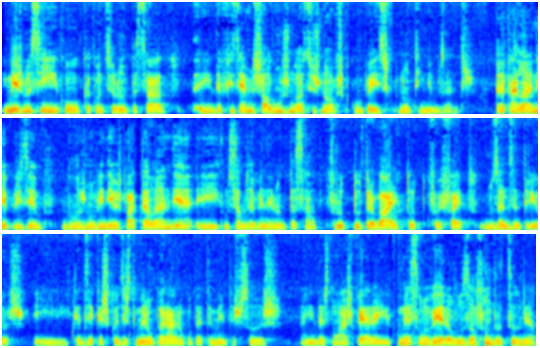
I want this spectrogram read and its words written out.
E mesmo assim, com o que aconteceu no ano passado, ainda fizemos alguns negócios novos com países que não tínhamos antes. A Tailândia, por exemplo, nós não vendíamos para a Tailândia e começámos a vender no ano passado, fruto do trabalho todo que foi feito nos anos anteriores. E quer dizer que as coisas também não pararam completamente, as pessoas ainda estão à espera e começam a ver a luz ao fundo do túnel.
